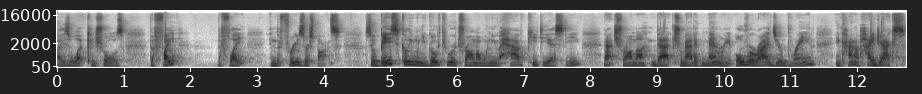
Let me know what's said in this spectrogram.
is what controls the fight, the flight, and the freeze response. So basically, when you go through a trauma, when you have PTSD, that trauma, that traumatic memory overrides your brain and kind of hijacks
